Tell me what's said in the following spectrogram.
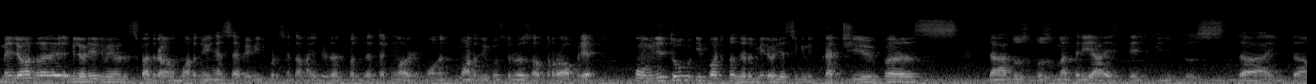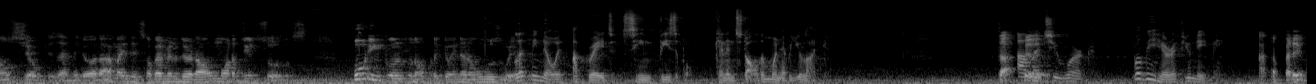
Melhor, melhoria de membro do esquadrão. Mordin recebe 20% a mais de dano de poder tecnológico. Mor- Mordin construiu sua própria Omnitool e pode fazer melhorias significativas dados os materiais devidos. Tá, então se eu quiser melhorar, mas ele só vai melhorar um Mordin Solos. Por enquanto não, porque eu ainda não uso ele. Let me know if upgrades seem feasible. Can install them whenever you like. Tá, I'll let you work. We'll be here if you need me. Ah, não, peraí, eu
